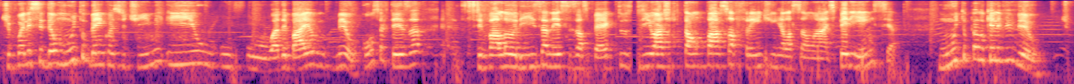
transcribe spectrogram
tipo, ele se deu muito bem com esse time e o, o, o Adebayo, meu, com certeza se valoriza nesses aspectos e eu acho que tá um passo à frente em relação à experiência, muito pelo que ele viveu. Tipo,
